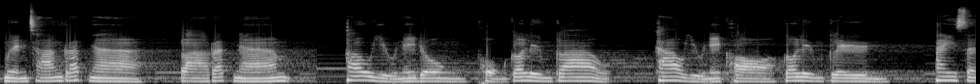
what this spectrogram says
เหมือนช้างรักงา ปลารักน้ำเข้าอยู่ในดง ผมก็ลืมกล้าว ข้าวอยู่ในคอก็ลืมกลืน ให้สะ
